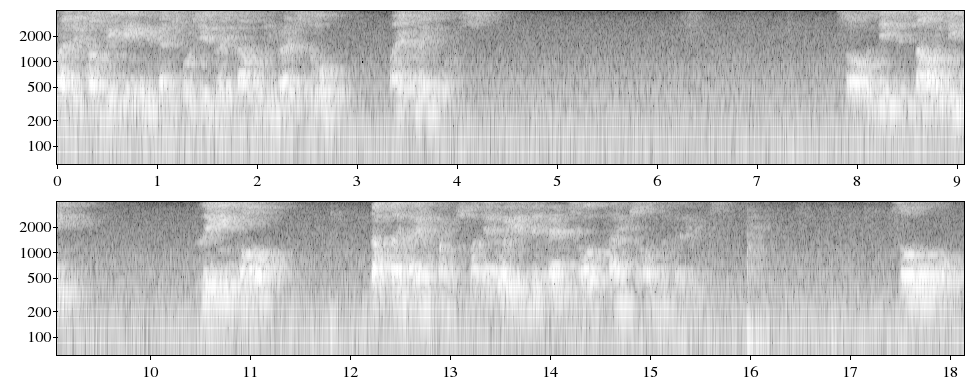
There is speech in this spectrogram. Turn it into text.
project survey team, you can proceed right now with regards to pipeline works. So this is now the laying of ductile iron pipes. But anyway, it depends on types of materials. So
